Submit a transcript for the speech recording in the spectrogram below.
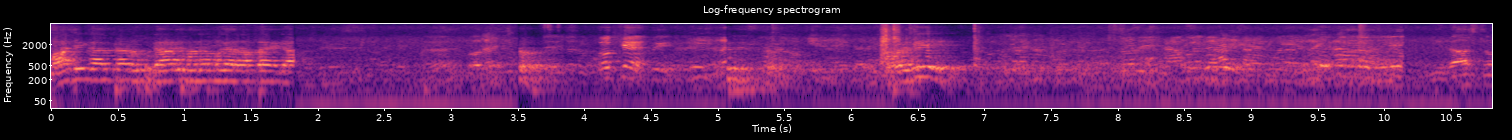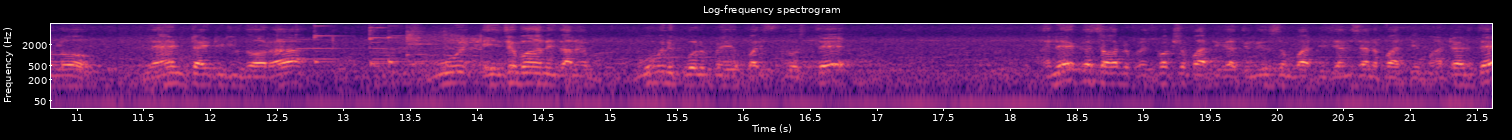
మాజీ కార్పొరేటర్ గాడి మనమ్మ గారు అబ్బాయి గారు ఓకే. రవి. ఈ రాష్ట్రంలో ల్యాండ్ టైటిల్ ద్వారా భూ యజమాని తన భూమిని కోల్పోయే పరిస్థితి వస్తే అనేక సార్లు ప్రతిపక్ష పార్టీగా తెలుగుదేశం పార్టీ జనసేన పార్టీ మాట్లాడితే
